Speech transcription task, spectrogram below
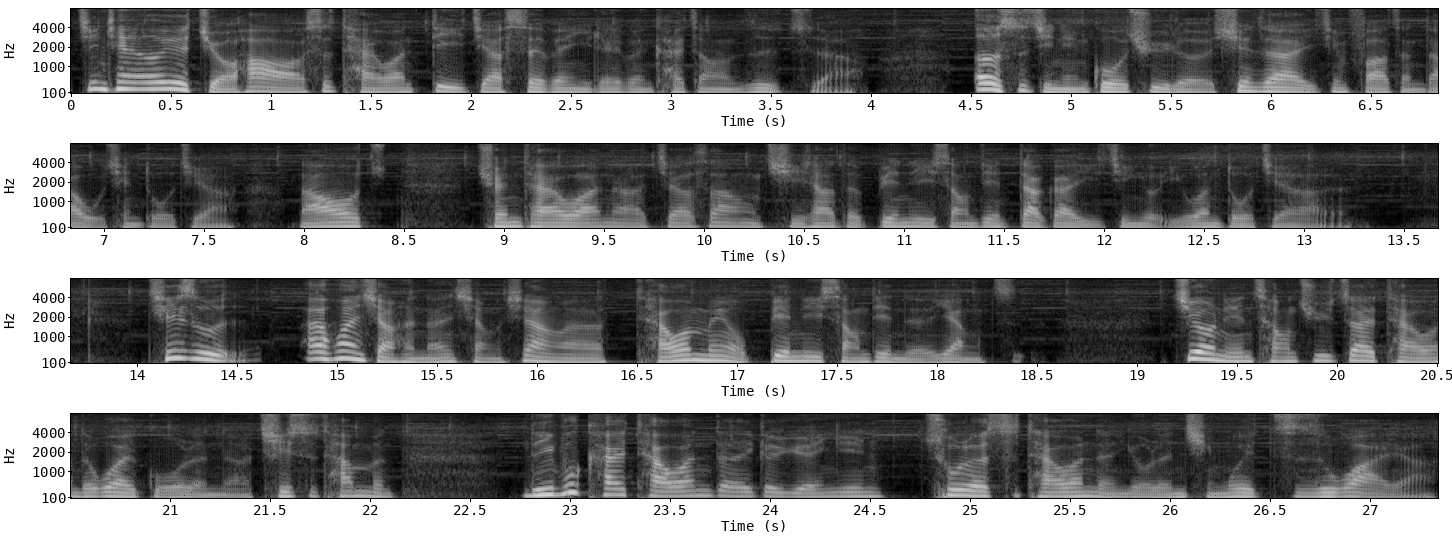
今天二月九号，是台湾第一家 Seven Eleven 开张的日子啊。二十几年过去了，现在已经发展到五千多家，然后。全台湾啊，加上其他的便利商店，大概已经有一万多家了。其实爱幻想很难想象啊，台湾没有便利商店的样子。就连长居在台湾的外国人啊，其实他们离不开台湾的一个原因，除了是台湾人有人情味之外啊，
